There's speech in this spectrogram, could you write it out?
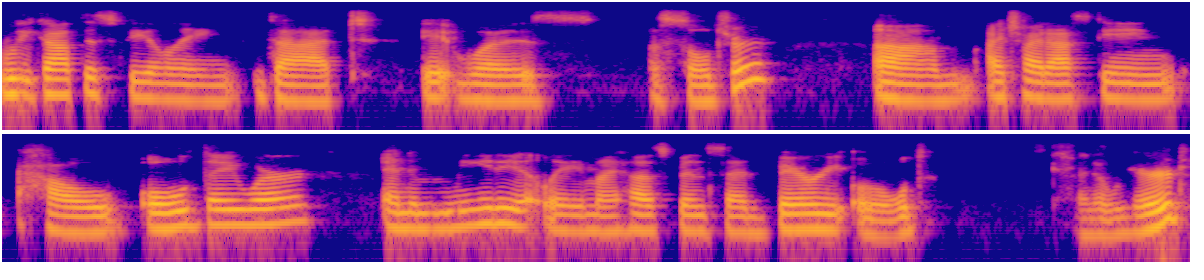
we got this feeling that it was a soldier. Um, I tried asking how old they were, and immediately my husband said very old. Kind of weird.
